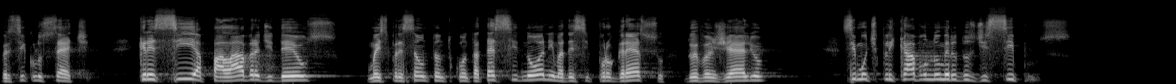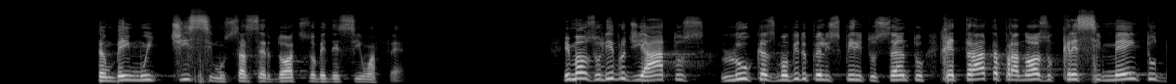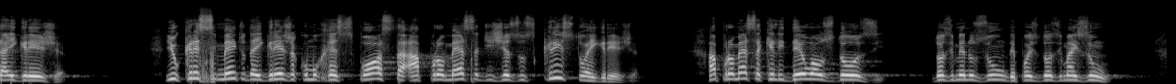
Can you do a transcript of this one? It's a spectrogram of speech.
Versículo 7. Crescia a palavra de Deus, uma expressão tanto quanto até sinônima desse progresso do evangelho. Se multiplicava o número dos discípulos. Também muitíssimos sacerdotes obedeciam à fé. Irmãos, o livro de Atos, Lucas, movido pelo Espírito Santo, retrata para nós o crescimento da igreja. E o crescimento da igreja como resposta à promessa de Jesus Cristo à igreja. A promessa que ele deu aos doze, doze menos um, depois doze mais um.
